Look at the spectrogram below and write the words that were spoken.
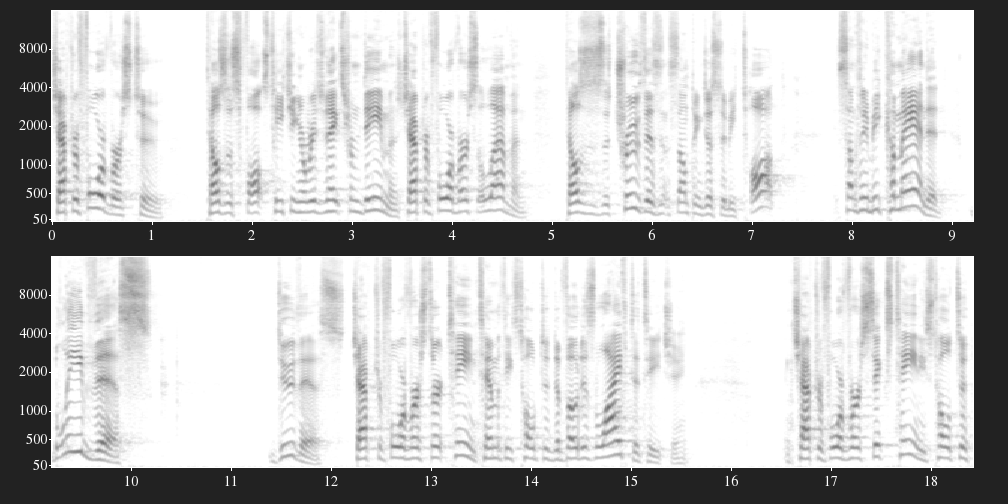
Chapter 4, verse 2 tells us false teaching originates from demons. Chapter 4, verse 11 tells us the truth isn't something just to be taught, it's something to be commanded. Believe this. Do this. Chapter 4, verse 13, Timothy's told to devote his life to teaching. In chapter 4, verse 16, he's told to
